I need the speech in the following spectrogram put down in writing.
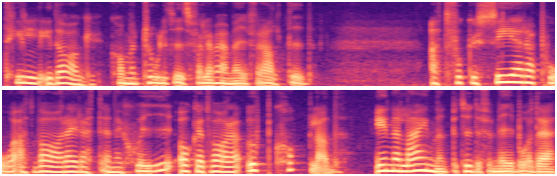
till idag, kommer troligtvis följa med mig för alltid. Att fokusera på att vara i rätt energi och att vara uppkopplad. In alignment betyder för mig både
